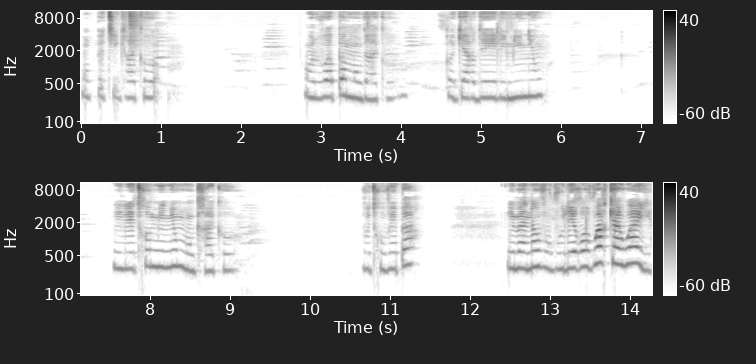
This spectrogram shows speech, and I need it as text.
Mon petit graco. On le voit pas mon graco. Regardez, il est mignon. Trop mignon, mon craco. Vous trouvez pas? Et maintenant, vous voulez revoir Kawaii?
